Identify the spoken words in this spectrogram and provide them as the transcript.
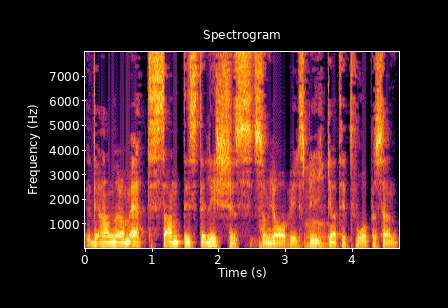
det handlar om ett Santis Delicious som jag vill spika mm. till 2 procent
